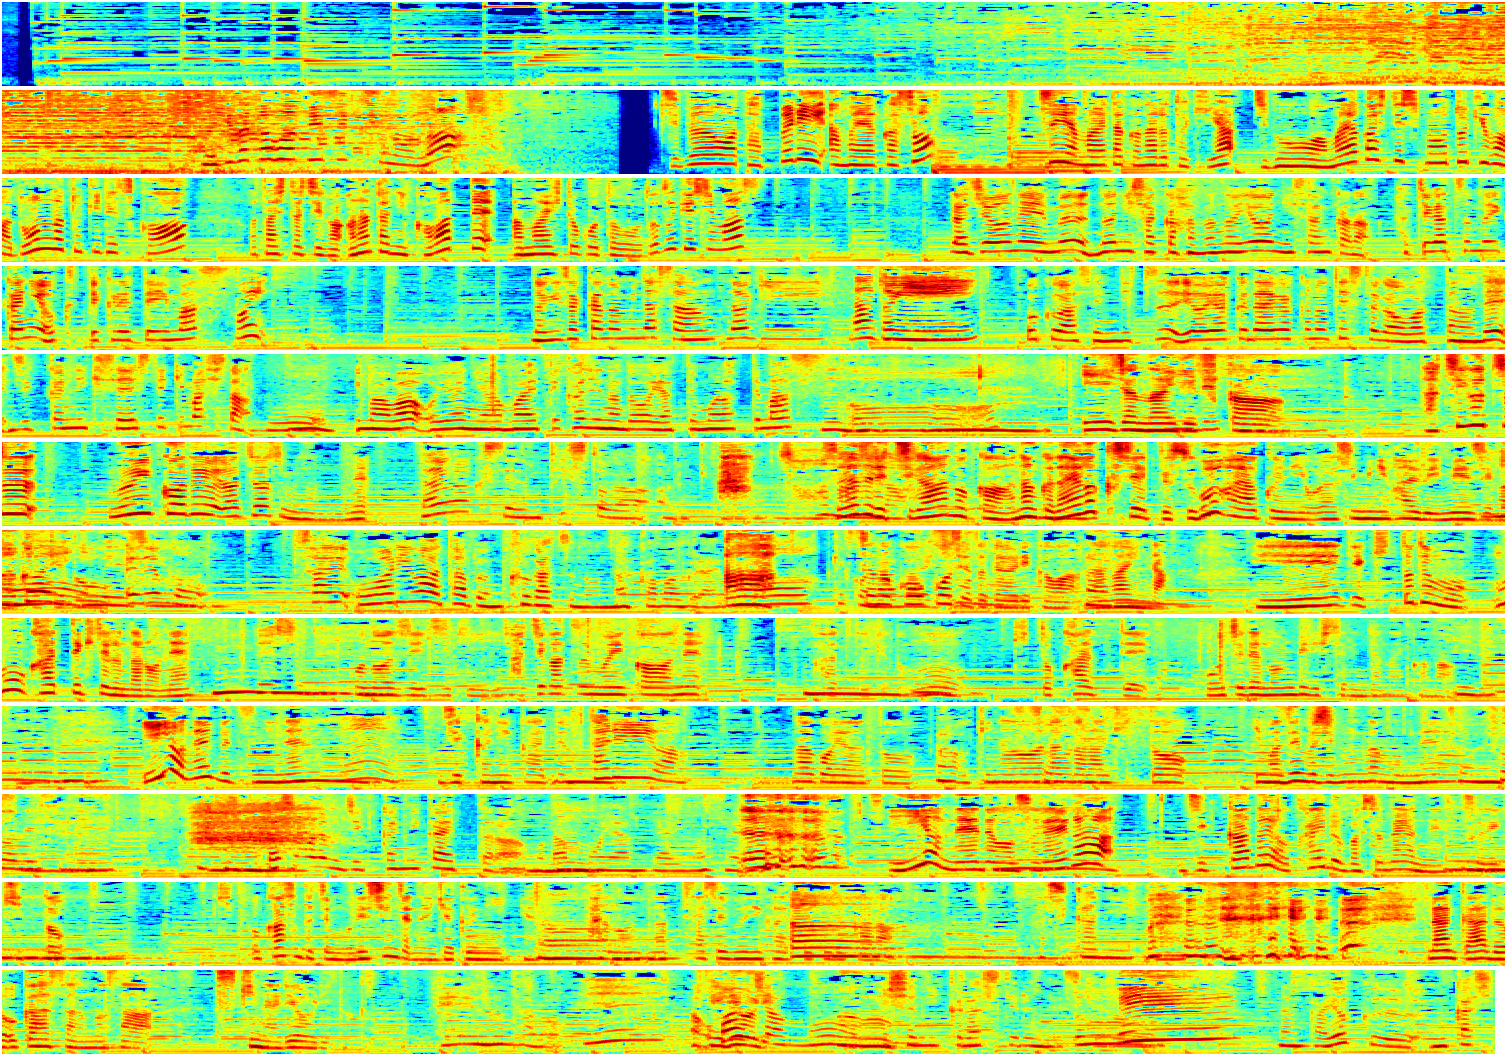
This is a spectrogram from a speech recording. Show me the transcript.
乃木坂46のの自分をたっぷり甘やかそうつい甘えたくなる時や自分を甘やかしてしまう時はどんな時ですか？私たちがあなたに代わって甘い一言をお届けします。ラジオネーム野に咲く花のようにさんから8月6日に送ってくれています。はい。乃木坂の皆さん乃木。なぎ僕は先日ようやく大学のテストが終わったので実家に帰省してきました。ー。今は親に甘えて家事などをやってもらってます、うん。いいじゃないですか。ね8月6日で夏休みなんだね。大学生でもテストがある。そうそれぞれ違うのか。なんか大学生ってすごい早くにお休みに入るイメージがあ長いイるけどメージえでも最終わりは多分9月の半ばぐらいああ結普通の高校生とかよりかは長いんだ、へえできっとでももう帰ってきてるんだろうね。うんですね。この時期8月6日はね帰ってたけどもきっと帰ってお家でのんびりしてるんじゃないかな。いいですねいいよね別にね、うん。実家に帰って。うん。2人は名古屋とあ沖縄だからきっと今全部自分だもんね。そうですね。ね。私もでも実家に帰ったらもう何もや,、やりません。いいよね。でもそれが実家だよ。帰る場所だよね。それきっと。お母さんたちも嬉しいんじゃない？逆に。あのな久しぶりに帰ってくるから。確かに。なんかある？お母さんのさ好きな料理とかえー、なんだろう。えー。おばあちゃんも一緒に暮らしてるんですけど、うん。なんかよく昔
